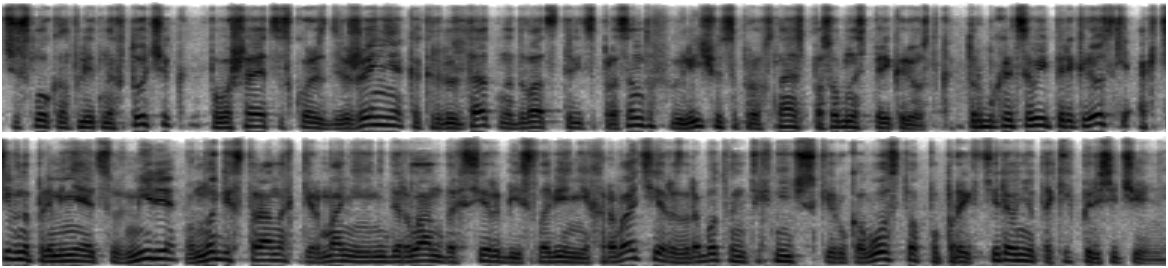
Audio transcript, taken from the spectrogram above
число конфликтных точек, повышается скорость движения, как результат на 20-30% увеличивается пропускная способность перекрестка. Турбокольцевые перекрестки активно применяются в мире. Во многих странах Германии, Нидерландах, Сербии, Словении Хорватии разработаны технические руководства по проектированию таких пересечений.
